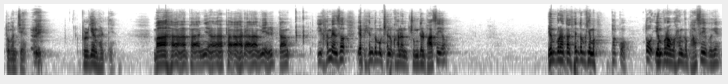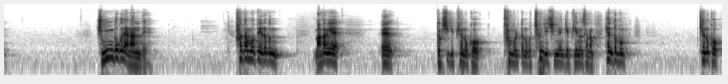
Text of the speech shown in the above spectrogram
두 번째 불경할 때 마하바냐 바라밀당 이거 하면서 옆에 핸드폰 켜놓고 하는 중들 봤어요? 연불하다가 핸드폰 켜면 받고 또 연불하고 하는 거 봤어요 그게? 그래 안 하는데 하다 못해 여러분 마당에 에, 덕식이 펴놓고 찬물 떠놓고 천지신명계 비는 사람 핸드폰 켜놓고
